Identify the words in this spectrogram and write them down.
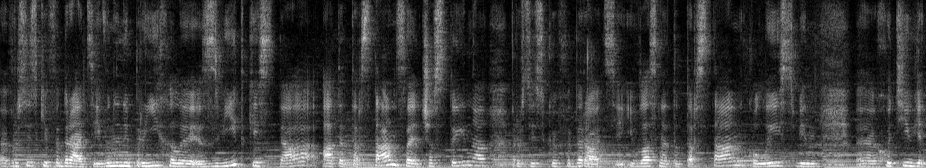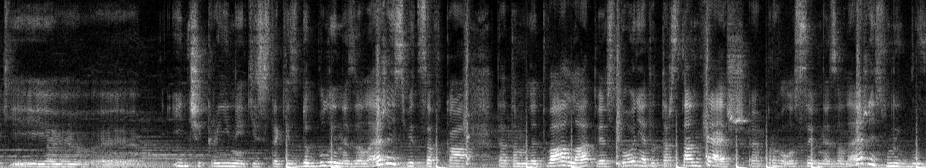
е, в Російській Федерації. Вони не приїхали звідкись, та а Татарстан це частина Російської Федерації. І власне Татарстан колись він е, хотів, як і е, інші країни, які таки здобули незалежність від Савка, та там Литва, Латвія, Естонія, Татарстан теж проголосив незалежність. У них був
